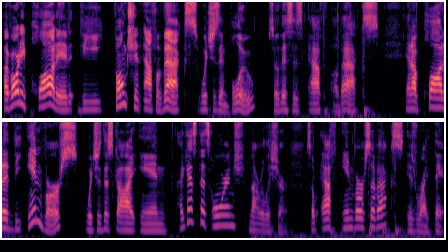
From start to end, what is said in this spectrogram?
I've already plotted the function f of x, which is in blue. So this is f of x. And I've plotted the inverse, which is this guy in, I guess that's orange. I'm not really sure. So f inverse of x is right there.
